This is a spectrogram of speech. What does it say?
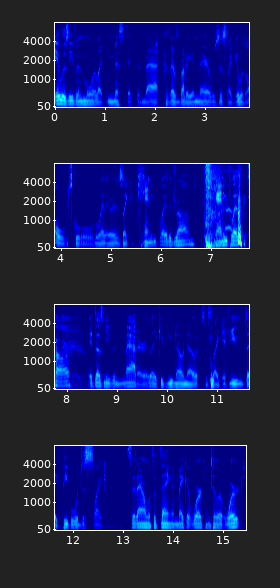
it was even more like mystic than that because everybody in there was just like it was old school the way they were just like, "Can you play the drums? Can you play the guitar?" It doesn't even matter. Like if you know notes, it's like if you like people would just like sit down with the thing and make it work until it worked.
